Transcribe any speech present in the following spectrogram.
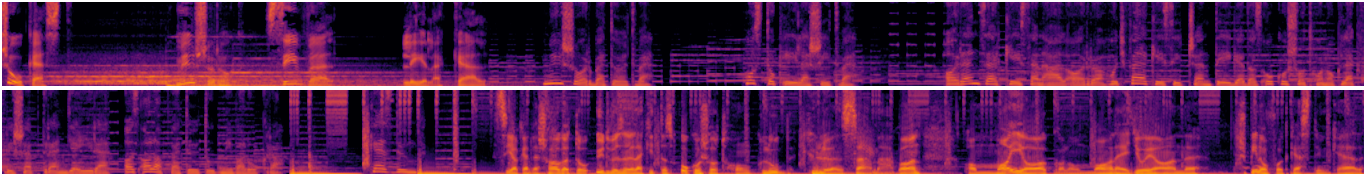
Showcast. Műsorok szívvel, lélekkel. Műsor betöltve. Hoztok élesítve. A rendszer készen áll arra, hogy felkészítsen téged az okos otthonok legfrissebb trendjeire, az alapvető tudnivalókra. Kezdünk! Szia, kedves hallgató! Üdvözöllek itt az Okos Otthon Klub külön számában. A mai alkalommal egy olyan spin-offot kezdtünk el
